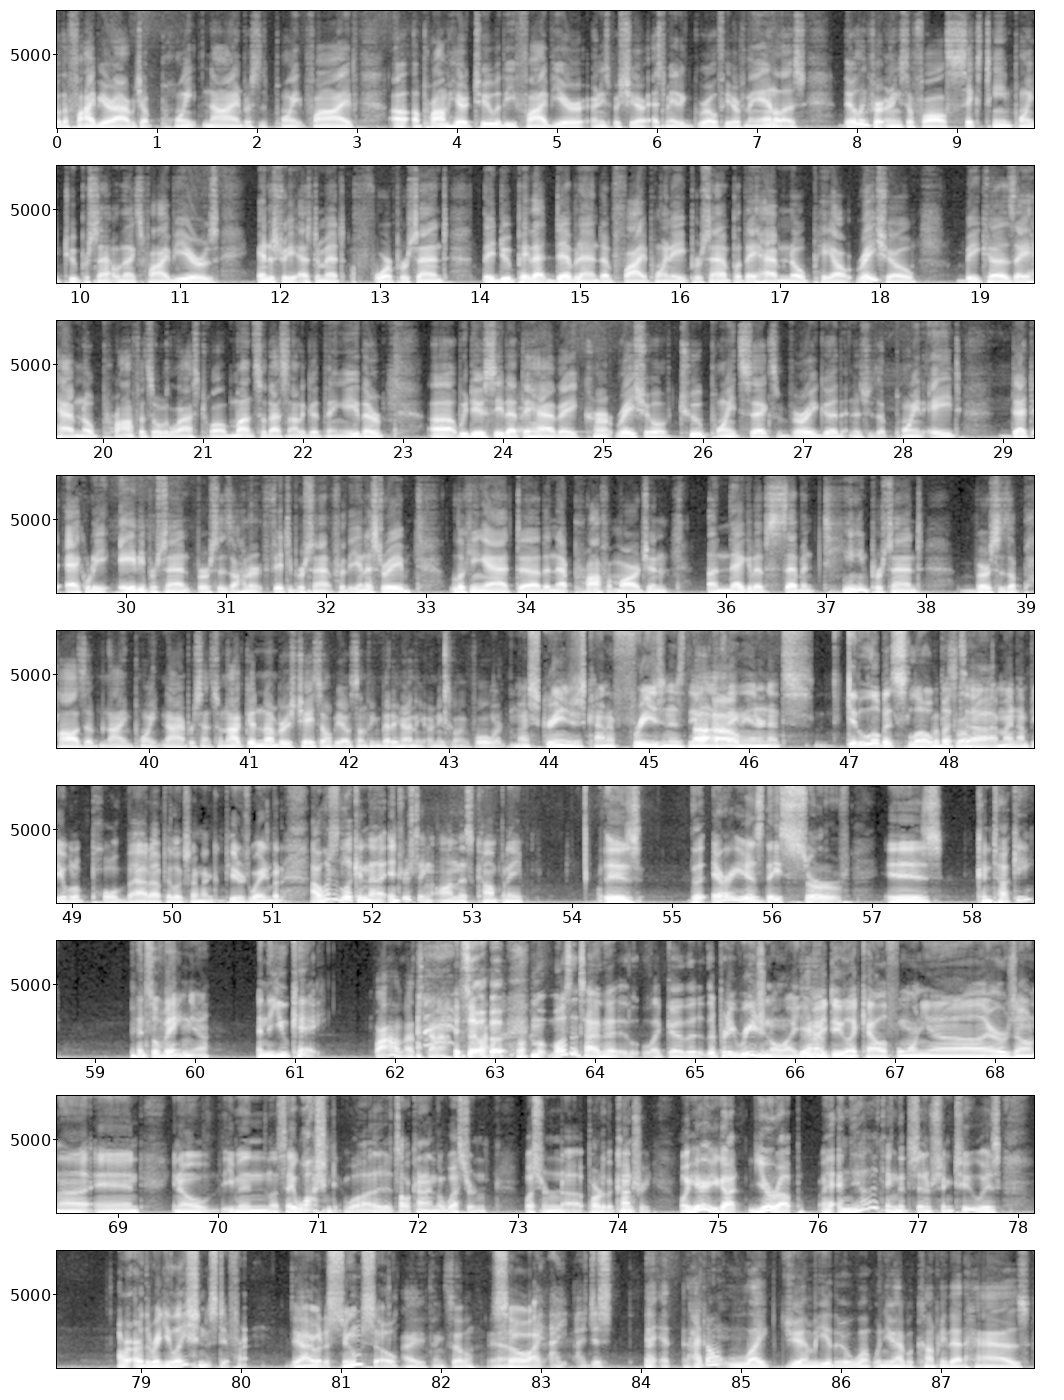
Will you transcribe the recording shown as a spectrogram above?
the five year average, up 0.9 versus 0.5. Uh, a problem here, too, with the five year earnings per share estimated growth here from the analysts. They're looking for earnings to fall 16.2% over the next five years industry estimate 4%. They do pay that dividend of 5.8%, but they have no payout ratio because they have no profits over the last 12 months. So that's not a good thing either. Uh, we do see that they have a current ratio of 2.6, very good. The industry's at 0.8. Debt to equity 80% versus 150% for the industry. Looking at uh, the net profit margin, a negative 17% versus a positive 9.9%. So not good numbers, Chase. I hope you have something better here on the earnings going forward. My screen is just kind of freezing is the only Uh-oh. thing. The internet's get a little bit slow, Little bit but slow. Uh, I might not be able to pull that up. It looks like my computer's waiting. But I was looking at interesting on this company is the areas they serve is Kentucky, Pennsylvania, and the UK. Wow, that's kind of So m- most of the time, they're, like uh, they're, they're pretty regional. Like Yeah. you might do like California, Arizona, and you know even let's say Washington. Well, it's all kind of in the western western uh, part of the country. Well, here you got Europe, and the other thing that's interesting too is are, are the regulations different? Yeah. I would assume so. I think so. Yeah. So I, I, I just And, and I don't like Jim either when, when you have a company that has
